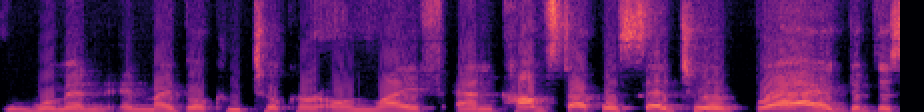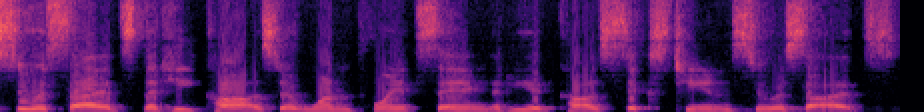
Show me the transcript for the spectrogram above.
woman in my book who took her own life. And Comstock was said to have bragged of the suicides that he caused at one point, saying that he had caused 16 suicides.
